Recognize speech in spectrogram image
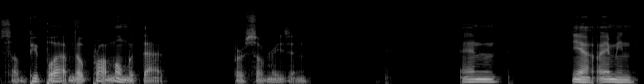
some people have no problem with that for some reason. And yeah, I mean,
